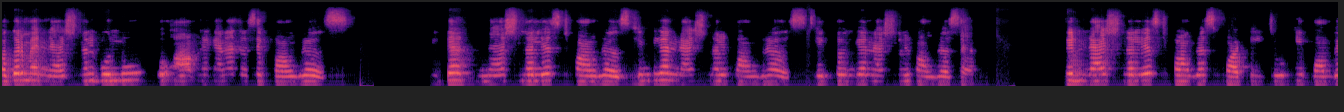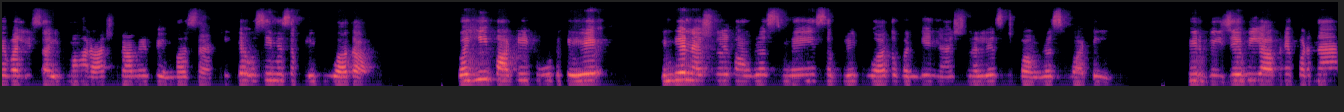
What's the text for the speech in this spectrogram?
अगर मैं नेशनल बोलूँ तो आपने कहना जैसे कांग्रेस ठीक है? Nationalist Congress Indian National Congress एक तो इंडियन नेशनल कांग्रेस है। फिर नेशनलिस्ट कांग्रेस पार्टी जो कि बॉम्बे वाली साइड महाराष्ट्र में फ़ेमस है, ठीक है? उसी में स्प्लिट हुआ था। वही पार्टी टूट के इंडियन नेशनल कांग्रेस में स्प्लिट हुआ तो बन गई नेशनलिस्ट कांग्रेस पार्टी फिर बीजेपी आपने पढ़ना है,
